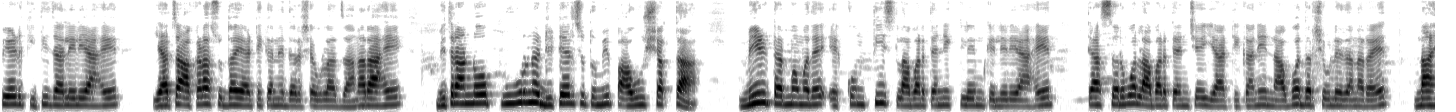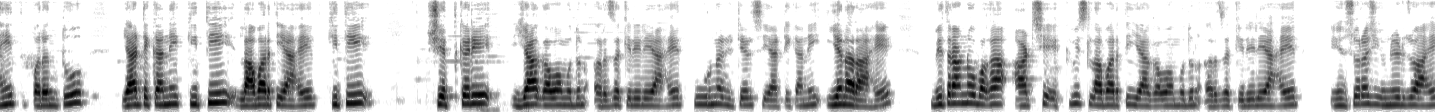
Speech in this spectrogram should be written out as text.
पेड किती झालेले आहेत याचा आकडा सुद्धा या ठिकाणी दर्शवला जाणार आहे. मित्रांनो पूर्ण डिटेल्स तुम्ही पाहू शकता. मिड टर्ममध्ये एकोणतीस लाभार्थ्यांनी क्लेम केलेले आहेत. त्या सर्व लाभार्थ्यांचे या ठिकाणी नावं दर्शवले जाणार आहेत. नाहीत परंतु या ठिकाणी किती लाभार्थी आहेत किती शेतकरी या गावामधून अर्ज केलेले आहेत पूर्ण डिटेल्स या ठिकाणी येणार आहे. मित्रांनो बघा आठशे एकवीस लाभार्थी या गावामधून अर्ज केलेले आहेत. इन्शुरन्स युनिट जो आहे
